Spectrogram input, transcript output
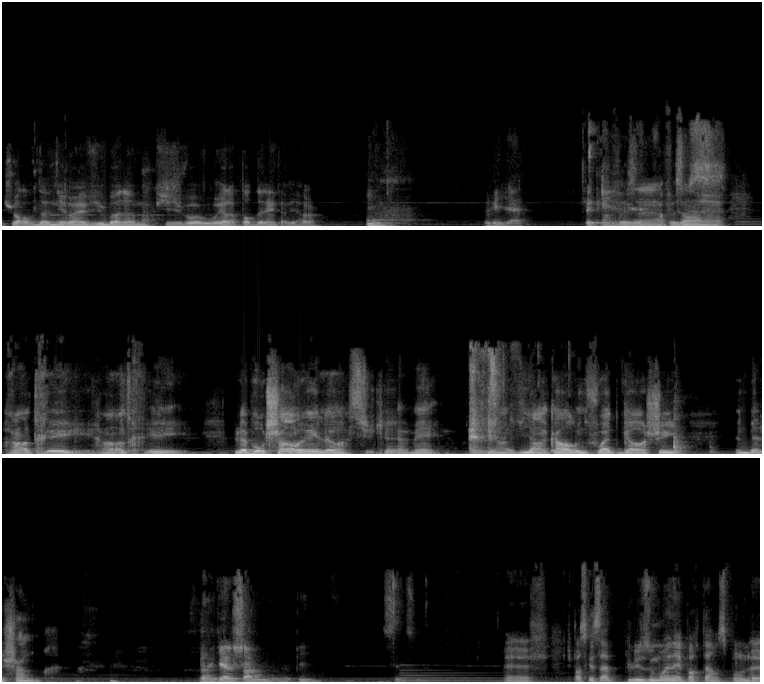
Je vais redevenir un vieux bonhomme, puis je vais ouvrir la porte de l'intérieur. Brillant. En faisant, en faisant euh, rentrer, rentrer. Le beau de chambre est là, si jamais avez envie encore une fois de gâcher une belle chambre. Dans quelle chambre, puis Euh, je pense que ça a plus ou moins d'importance pour le,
